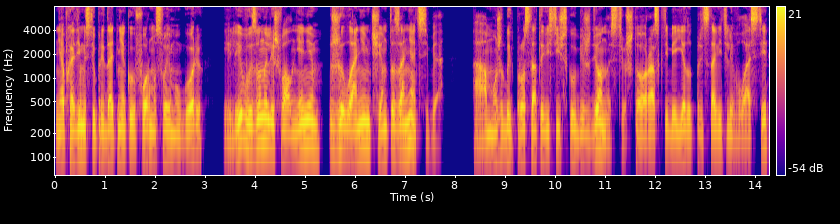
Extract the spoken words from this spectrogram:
необходимостью придать некую форму своему горю, или вызвано лишь волнением, желанием чем-то занять себя? А может быть, просто атовистической убежденностью, что раз к тебе едут представители власти,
